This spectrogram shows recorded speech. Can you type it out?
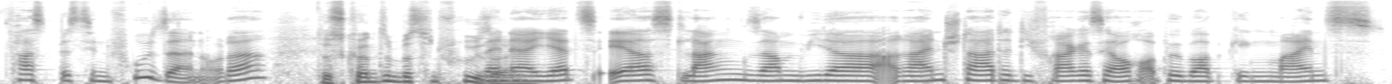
fast ein bisschen früh sein, oder? Das könnte ein bisschen früh wenn sein. Wenn er jetzt erst langsam wieder reinstartet, die Frage ist ja auch, ob er überhaupt gegen Mainz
